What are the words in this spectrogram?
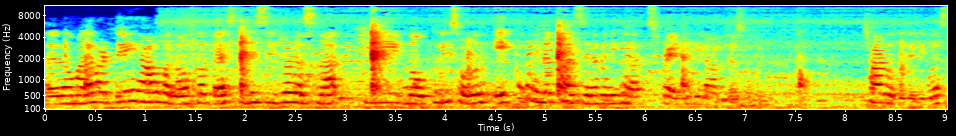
तर मला वाटते ह्या one of the best decision असणार की नोकरी सोडून एक महिना का असेल त्यांनी घरात स्पेंड केला आमच्यासोबत. छान होते ते दिवस.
